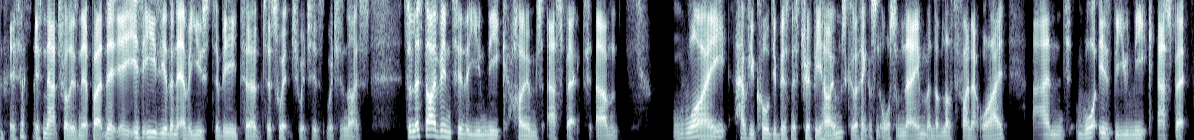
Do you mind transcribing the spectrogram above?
it's it's natural, isn't it? But it is easier than it ever used to be to to switch, which is which is nice. So let's dive into the unique homes aspect. Um, why have you called your business Trippy Homes? Because I think it's an awesome name, and I'd love to find out why. And what is the unique aspect?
